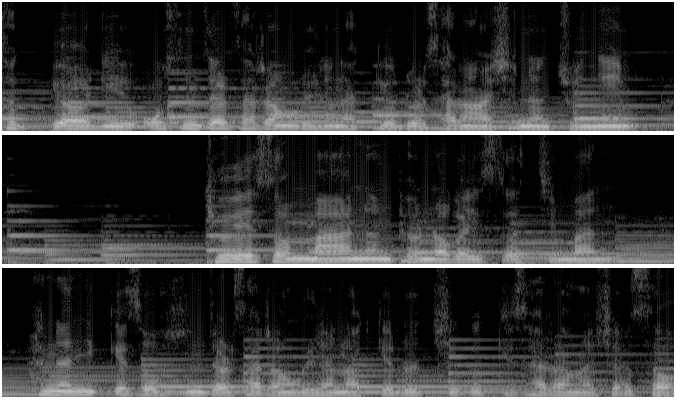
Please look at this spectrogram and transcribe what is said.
특별히 오순절 사랑 훈련 학교를 사랑하시는 주님, 교회에서 많은 변화가 있었지만 하나님께서 오순절 사랑 훈련 학교를 지극히 사랑하셔서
